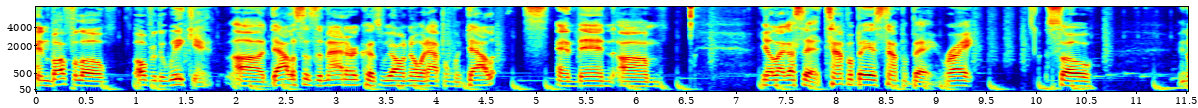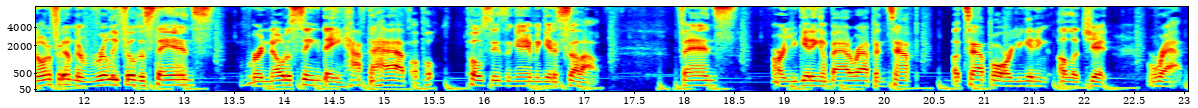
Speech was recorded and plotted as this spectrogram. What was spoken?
and Buffalo over the weekend. Uh, Dallas doesn't matter because we all know what happened with Dallas. And then, um, yeah, like I said, Tampa Bay is Tampa Bay, right? So, in order for them to really fill the stands, we're noticing they have to have a po- postseason game and get a sellout. Fans, are you getting a bad rap in Tampa? a Tampa or you're getting a legit rap?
